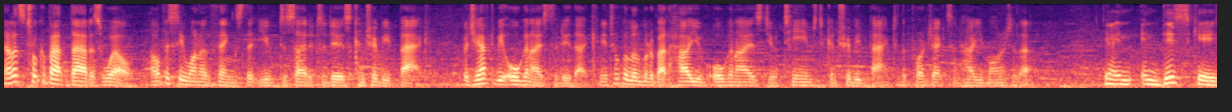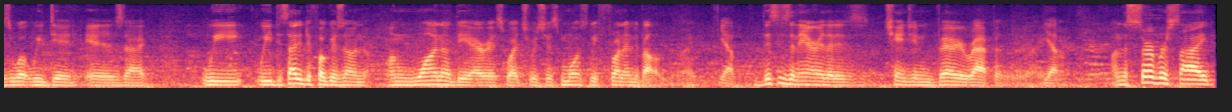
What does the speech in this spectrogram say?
Now let's talk about that as well. Obviously, one of the things that you've decided to do is contribute back, but you have to be organized to do that. Can you talk a little bit about how you've organized your teams to contribute back to the projects and how you monitor that? Yeah, in, in this case, what we did is that we, we decided to focus on, on one of the areas, which, which is mostly front-end development, right? Yeah. This is an area that is changing very rapidly, right? Yeah. On the server side,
